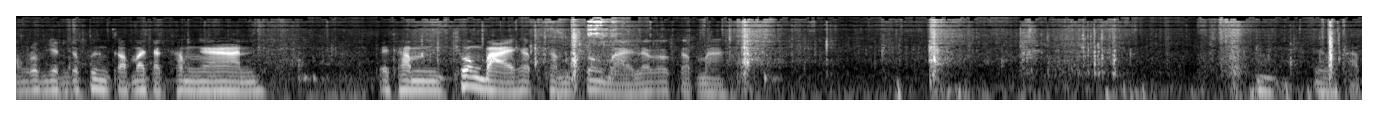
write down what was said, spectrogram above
องร่มเย็นก็เพิ่งกลับมาจากทำงาน ไปทำช่วงบ่ายครับทำช่วงบ่ายแล้วก็กลับมาอืมเร็วครับ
